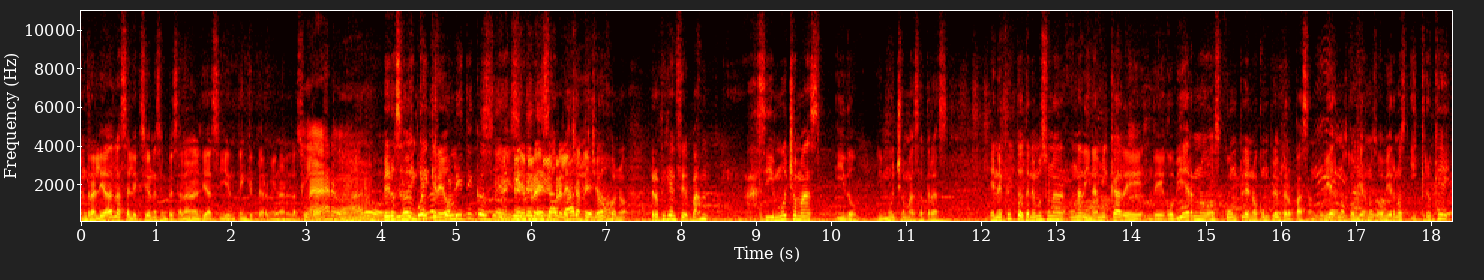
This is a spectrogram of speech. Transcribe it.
en realidad las elecciones empezarán al día siguiente en que terminan las otras. Claro. ¿no? Claro. Pero los ¿saben qué creo? políticos Sí, siempre, esa siempre le echan ese ojo, ¿no? Pero fíjense, van así mucho más ido y mucho más atrás. En efecto, tenemos una, una dinámica de, de gobiernos, cumplen o cumplen, pero pasan gobiernos, gobiernos, gobiernos, y creo que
